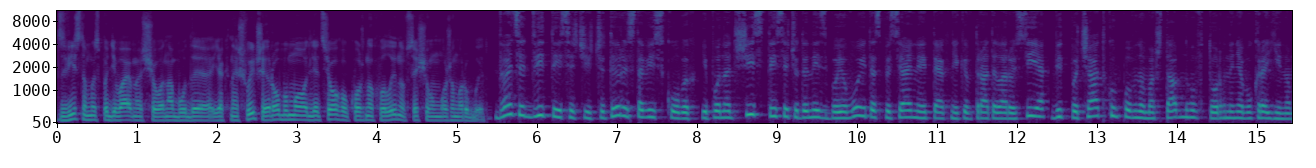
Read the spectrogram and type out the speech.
Звісно, ми сподіваємося, що вона буде якнайшвидше, і робимо для цього кожну хвилину все, що ми можемо робити. 22 тисячі 400 військових і понад 6 тисяч одиниць бойової та спеціальної техніки втратила Росія від початку повномасштабного вторгнення в Україну.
